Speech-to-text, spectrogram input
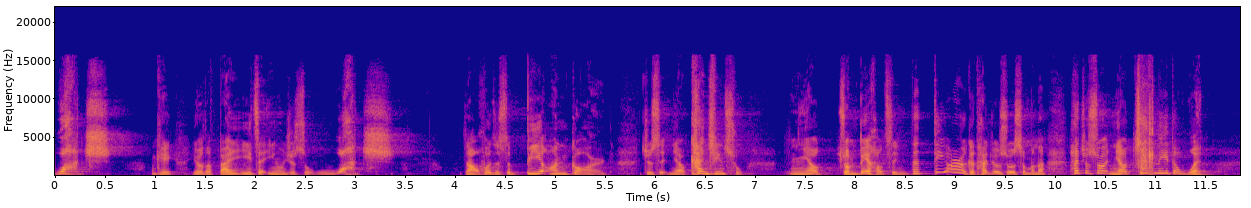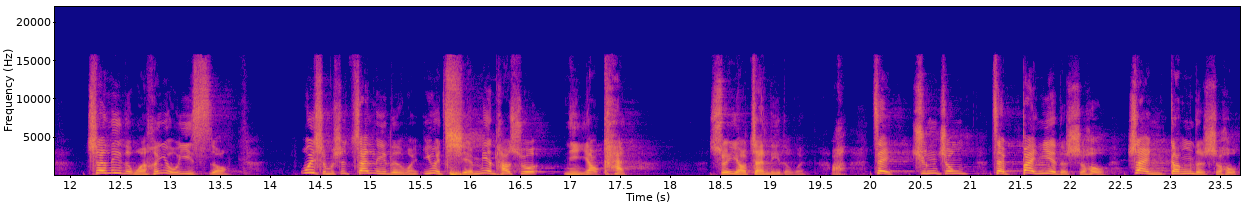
watch，OK，有的翻译在英文就是 watch，然后或者是 be on guard，就是你要看清楚。你要准备好自己。那第二个，他就说什么呢？他就说你要站立的稳，站立的稳很有意思哦。为什么是站立的稳？因为前面他说你要看，所以要站立的稳啊。在军中，在半夜的时候站岗的时候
